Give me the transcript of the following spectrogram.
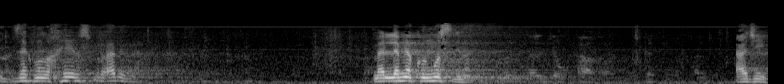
جزاكم الله خير اصبر علينا من لم يكن مسلما. عجيب.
